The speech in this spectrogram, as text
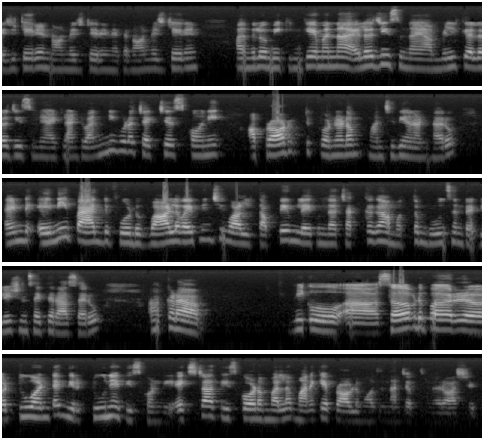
వెజిటేరియన్ నాన్ వెజిటేరియన్ అయితే నాన్ వెజిటేరియన్ అందులో మీకు ఇంకేమన్నా ఎలర్జీస్ ఉన్నాయా మిల్క్ ఎలర్జీస్ ఉన్నాయా ఇట్లాంటివన్నీ కూడా చెక్ చేసుకొని ఆ ప్రోడక్ట్ కొనడం మంచిది అని అంటున్నారు అండ్ ఎనీ ప్యాక్డ్ ఫుడ్ వాళ్ళ వైపు నుంచి వాళ్ళు తప్పేం లేకుండా చక్కగా మొత్తం రూల్స్ అండ్ రెగ్యులేషన్స్ అయితే రాశారు. అక్కడ మీకు సర్వ్డ్ పర్ టూ అంటే మీరు టూనే తీసుకోండి. ఎక్స్ట్రా తీసుకోవడం వల్ల మనకే ప్రాబ్లం అవుతుందని చెప్తున్నారు ఆశ్రిత.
